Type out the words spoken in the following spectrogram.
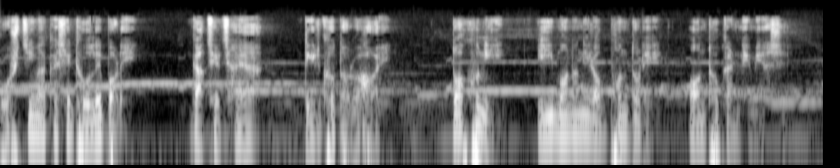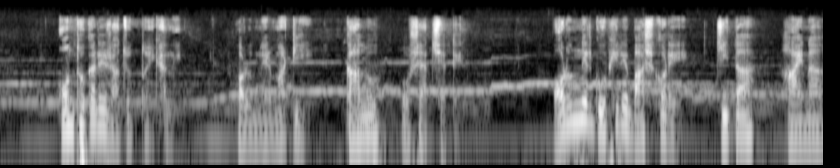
পশ্চিম আকাশে ঢলে পড়ে, গাছের ছায়া দীর্ঘতর হয়। তখনই এই বনানীর অভ্যন্তরে অন্ধকার নেমে আসে। অন্ধকারের রাজত্ব এখানে। অরণ্যের মাটি কালো ও স্যাঁতস্যাঁতে অরণ্যের গভীরে বাস করে চিতা, হায়না,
